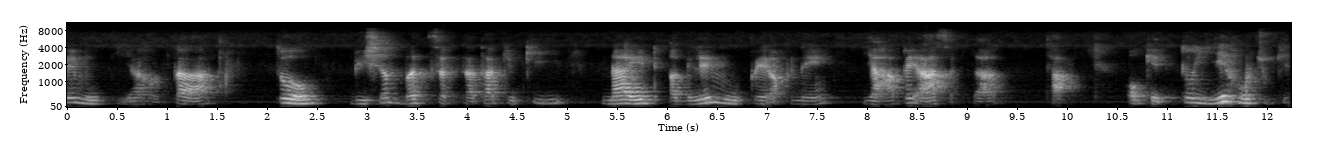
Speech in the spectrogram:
पे मूव किया होता तो बिशप बच सकता था क्योंकि नाइट अगले मूव पे अपने यहाँ पे आ सकता था। ओके तो ये हो चुके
